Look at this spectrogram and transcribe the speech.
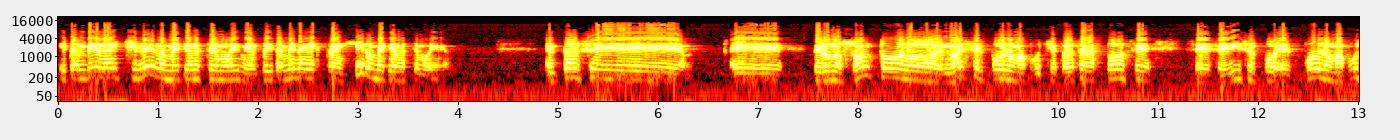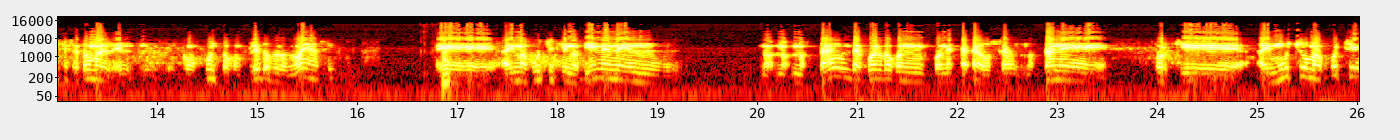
y también hay chilenos metidos en este movimiento y también hay extranjeros metidos en este movimiento. Entonces, eh, pero no son todos los, no es el pueblo mapuche, todo, o sea, todo se, se, dice el, el, pueblo mapuche, se toma el, conjunto completo, pero no es así. Ah. Eh, hay mapuches que no tienen el, no, no, no están de acuerdo con, con esta causa, no están, eh, porque hay muchos mapuches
